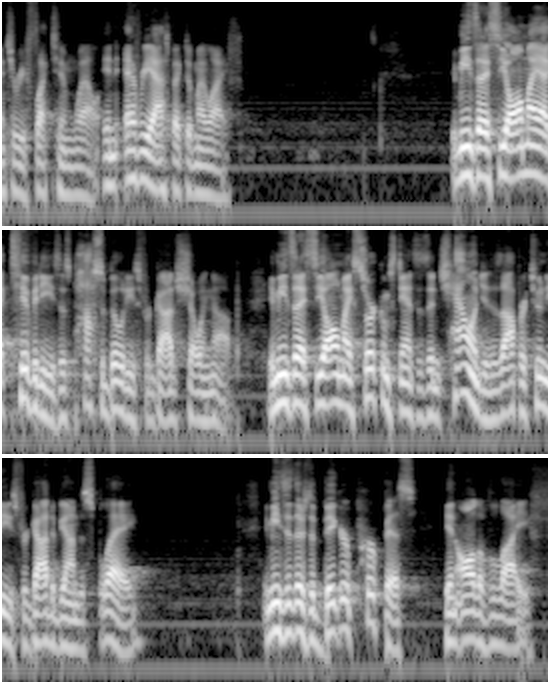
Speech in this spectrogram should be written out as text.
and to reflect Him well in every aspect of my life. It means that I see all my activities as possibilities for God showing up. It means that I see all my circumstances and challenges as opportunities for God to be on display. It means that there's a bigger purpose in all of life.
